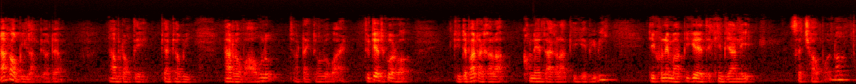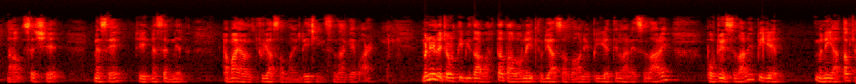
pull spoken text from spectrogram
နောက်တော့ပြီးလာမပြောတော့နောက်မတော့သေးပြန်ပြောပြီးနောက်တော့ပါအောင်လို့ကျွန်တော်တိုက်တွန်းလိုပါတယ်ဒုတိယတစ်ခုကတော့ဒီတပတ်တာကာလ9ရက်တာကာလပြီးခဲ့ပြီးပြီဒီ9ရက်မှာပြီးခဲ့တဲ့သခင်ပြားနေ့16ပေါ့နော်နောက်18 20ဒီ22ဓမ္မရာဒုတိယဆောင်ပိုင်း၄ချိန်စဉ်းစားခဲ့ပါတယ် မနေ့လည်းကျွန်တော်သိပြီးသားပါတတ်တာလုံးနေ့ဒုတိယဆောင်ဆောင်နေ့ပြီးခဲ့တင်လာနေစဉ်းစားတယ်ဗုဒ္ဓစဉ်းစားတယ်ပြီးခဲ့မနေ့ကတောက်ကြ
